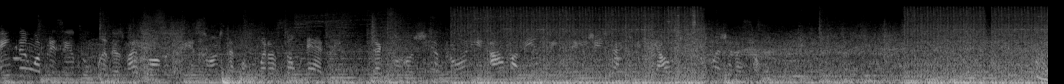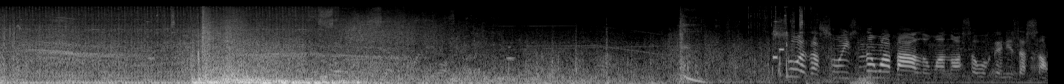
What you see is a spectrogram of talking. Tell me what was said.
Então apresento uma das mais novas criações da corporação Eden. Tecnologia drone, armamento e Suas ações não abalam a nossa organização.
